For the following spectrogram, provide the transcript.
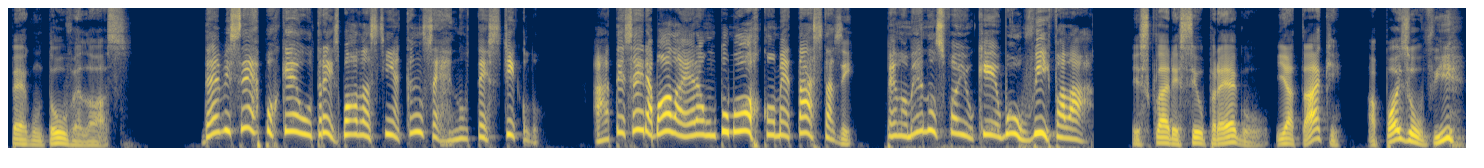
perguntou o Veloz. Deve ser porque o Três Bolas tinha câncer no testículo. A terceira bola era um tumor com metástase. Pelo menos foi o que eu ouvi falar. Esclareceu Prego e Ataque, após ouvir,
